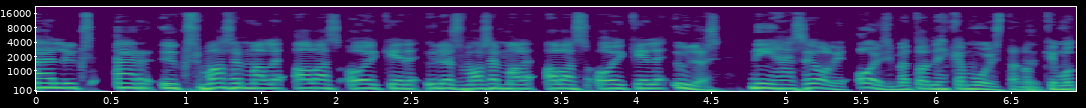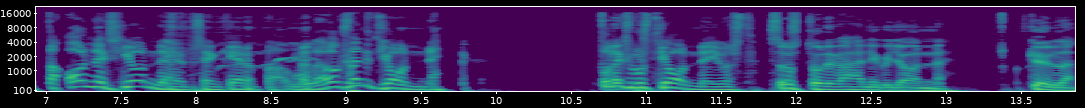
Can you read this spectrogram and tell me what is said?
L1, R1, vasemmalle alas oikealle ylös, vasemmalle alas oikealle ylös. Niinhän se oli. Oisin mä ton ehkä muistanutkin, mutta onneksi Jonne Web sen kertaa mulle. Onko mä nyt Jonne? Tuliko musta Jonne just? Susta tuli vähän niin kuin Jonne. Kyllä.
